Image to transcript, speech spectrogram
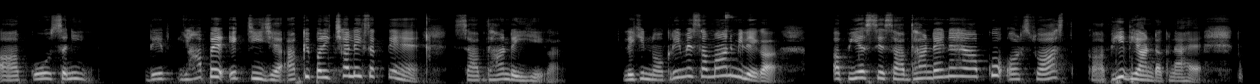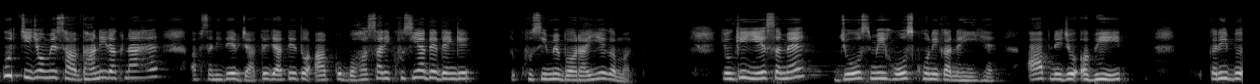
आपको शनि देव यहाँ पर एक चीज़ है, आपकी परीक्षा ले सकते हैं। सावधान रहिएगा। लेकिन नौकरी में सम्मान मिलेगा। अपयस से सावधान रहना है आपको और स्वास्थ्य का भी ध्यान रखना है। तो कुछ चीज़ों में सावधानी रखना है। अब शनिदेव जाते जाते तो आपको बहुत सारी खुशियाँ दे देंगे। तो खुशी में बौराइएगा मत। क्योंकि ये समय जोश में होश खोने का नहीं है। आपने जो अभी करीब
